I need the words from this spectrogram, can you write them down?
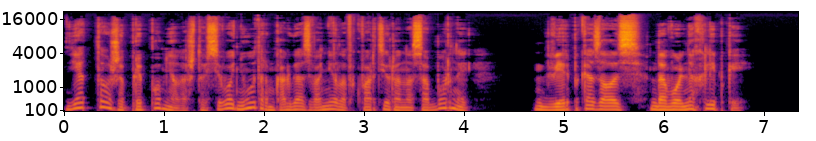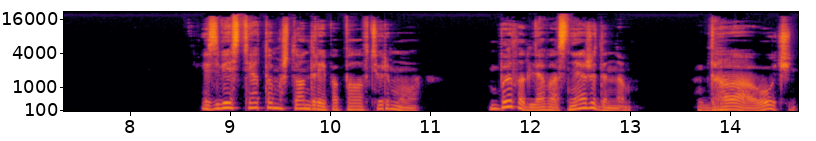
Я тоже припомнила, что сегодня утром, когда звонила в квартиру на Соборной, дверь показалась довольно хлипкой. Известие о том, что Андрей попал в тюрьму, было для вас неожиданным? Да, очень.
